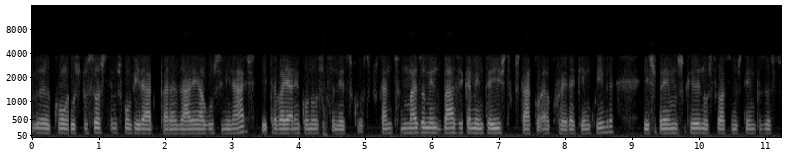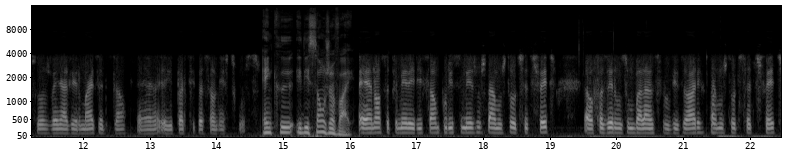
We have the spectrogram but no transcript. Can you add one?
uh, com os professores professores temos convidado para darem alguns seminários e trabalharem connosco nesse curso. Portanto, mais ou menos basicamente é isto que está a ocorrer aqui em Coimbra e esperemos que nos próximos tempos as pessoas venham a haver mais adesão uh, e participação nestes cursos. Em que edição já vai? É a nossa primeira edição, por isso mesmo estamos todos satisfeitos. Ao fazermos um balanço provisório, estamos todos satisfeitos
